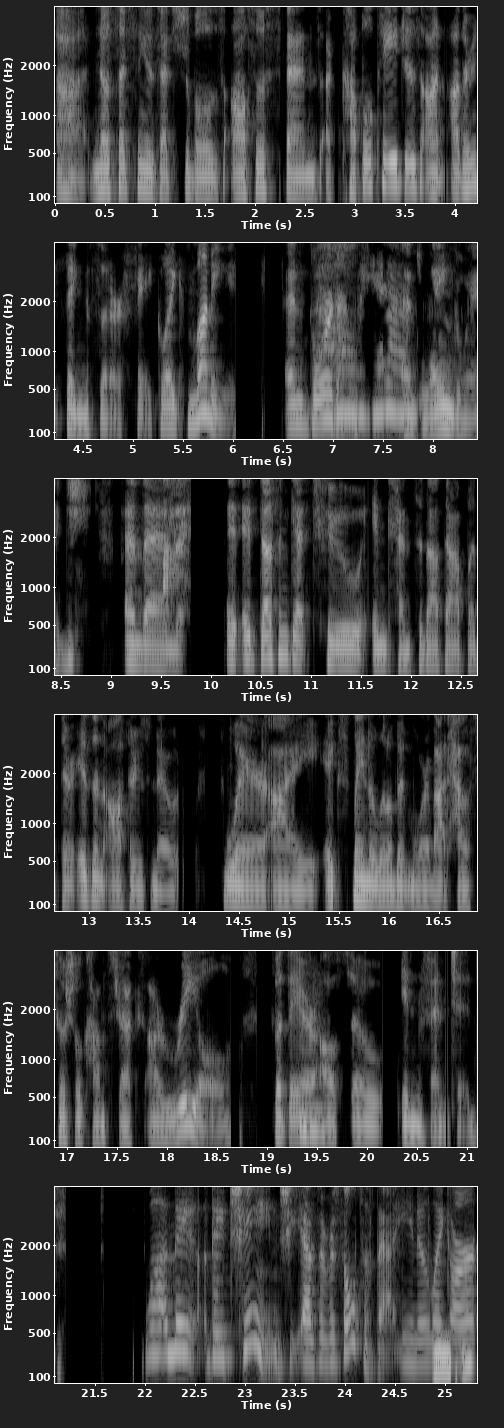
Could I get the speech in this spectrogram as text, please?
Uh, no such thing as vegetables also spends a couple pages on other things that are fake, like money and oh, borders oh, yeah. and language. And then ah. it, it doesn't get too intense about that, but there is an author's note where I explain a little bit more about how social constructs are real, but they are mm-hmm. also invented. Well, and they they change as a result of that. You know, like mm-hmm. our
